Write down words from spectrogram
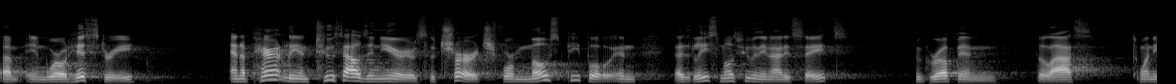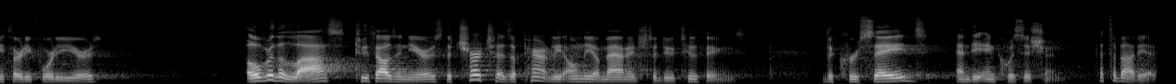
um, in world history, and apparently, in 2,000 years, the church, for most people, in, at least most people in the United States who grew up in the last 20, 30, 40 years, over the last 2,000 years, the church has apparently only managed to do two things the Crusades and the Inquisition. That's about it.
